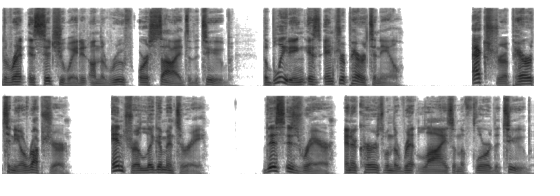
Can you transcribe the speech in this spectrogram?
The rent is situated on the roof or sides of the tube. The bleeding is intraperitoneal. Extraperitoneal rupture, intraligamentary. This is rare and occurs when the rent lies on the floor of the tube,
